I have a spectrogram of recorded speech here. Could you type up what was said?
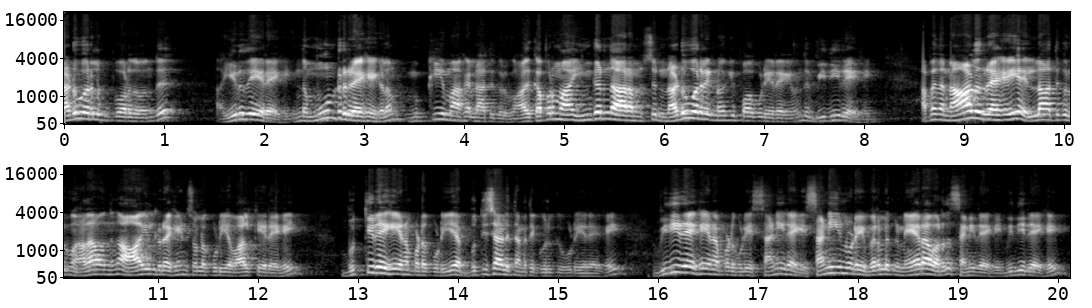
நடுவரலுக்கு போகிறது வந்து இருதய ரேகை. இந்த மூன்று ரேகைகளும் முக்கியமாக எல்லாத்துக்கும் இருக்கும். அதுக்கப்புறமா இங்கேருந்து ஆரம்பித்து நடுவரை நோக்கி போகக்கூடிய ரேகை வந்து விதி ரேகை. அப்போ இந்த நாலு ரேகையை எல்லாத்துக்கும் இருக்கும். அதாவது வந்துங்க ஆயுள் ரேகைன்னு சொல்லக்கூடிய வாழ்க்கை ரேகை. புத்தி ரேகை எனப்படக்கூடிய புத்திசாலித்தனத்தை குறிக்கக்கூடிய ரேகை விதி ரேகை எனப்படக்கூடிய சனி ரேகை. சனியினுடைய விரலுக்கு நேராக வருது சனி ரேகை விதி ரேகை.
